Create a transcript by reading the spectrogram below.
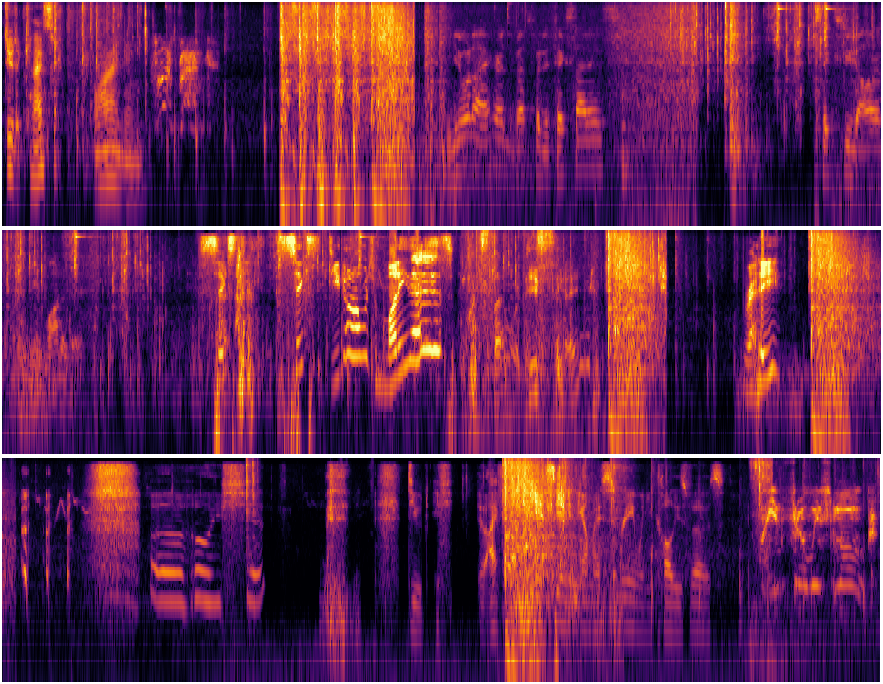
Dude, can I stop flagging? You know what I heard the best way to fix that is? Sixty dollars on a new monitor. 60, 60, do you know how much money that is? What's that? What did he say? Ready? oh, holy shit. Dude, if, I fucking can't see anything on my screen when you call these votes. I'm throwing smoke.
